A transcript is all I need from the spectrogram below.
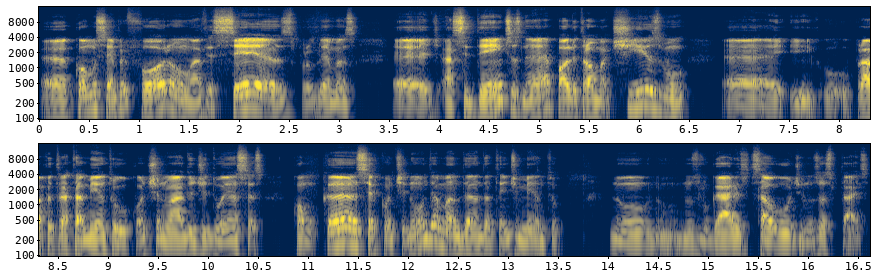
eh, como sempre foram, AVCs, problemas, eh, acidentes, né, politraumatismo, é, e o próprio tratamento continuado de doenças como câncer continuam demandando atendimento no, no, nos lugares de saúde, nos hospitais.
